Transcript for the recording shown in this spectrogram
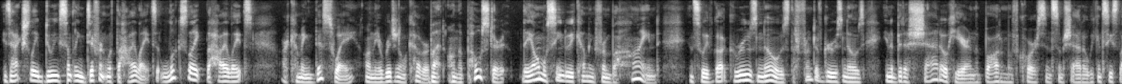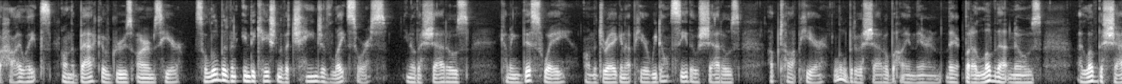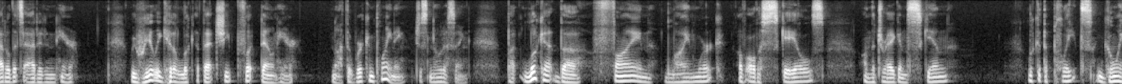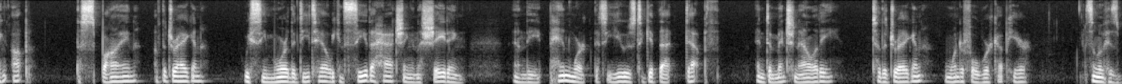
is actually doing something different with the highlights. It looks like the highlights are coming this way on the original cover, but on the poster, they almost seem to be coming from behind. And so we've got Groo's nose, the front of Groo's nose, in a bit of shadow here, and the bottom, of course, in some shadow. We can see the highlights on the back of Groo's arms here. So a little bit of an indication of a change of light source. You know, the shadows coming this way on the dragon up here. We don't see those shadows up top here. A little bit of a shadow behind there and there. But I love that nose. I love the shadow that's added in here we really get a look at that cheap foot down here. Not that we're complaining, just noticing. But look at the fine line work of all the scales on the dragon's skin. Look at the plates going up the spine of the dragon. We see more of the detail. We can see the hatching and the shading and the pen work that's used to give that depth and dimensionality to the dragon wonderful work up here. Some of his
